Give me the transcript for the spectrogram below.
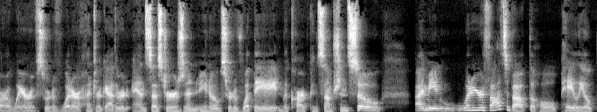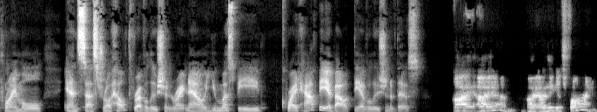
are aware of sort of what our hunter gatherer ancestors and, you know, sort of what they ate and the carb consumption. So, I mean, what are your thoughts about the whole paleo primal ancestral health revolution right now? You must be quite happy about the evolution of this. I, I am. I, I think it's fine.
